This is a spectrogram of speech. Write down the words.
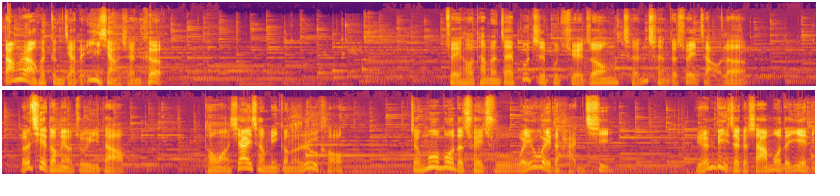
当然会更加的印象深刻。最后，他们在不知不觉中沉沉的睡着了，而且都没有注意到，通往下一层迷宫的入口正默默的吹出微微的寒气，远比这个沙漠的夜里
